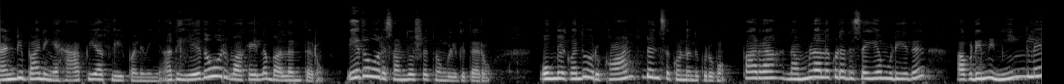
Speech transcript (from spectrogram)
கண்டிப்பாக நீங்கள் ஹாப்பியாக ஃபீல் பண்ணுவீங்க. அது ஏதோ ஒரு வகையில் பலன் தரும். ஏதோ ஒரு சந்தோஷத்தை உங்களுக்கு தரும். உங்களுக்கு வந்து ஒரு கான்ஃபிடென்ஸை கொண்டு வந்து கொடுக்கும். பாரா நம்மளால் கூட அதை செய்ய முடியுது அப்படின்னு நீங்களே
